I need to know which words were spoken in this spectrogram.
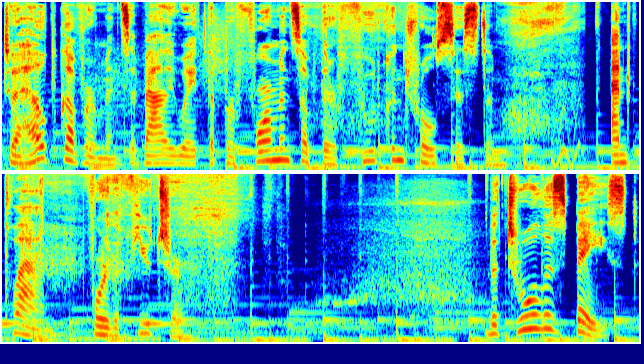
to help governments evaluate the performance of their food control system and plan for the future. The tool is based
